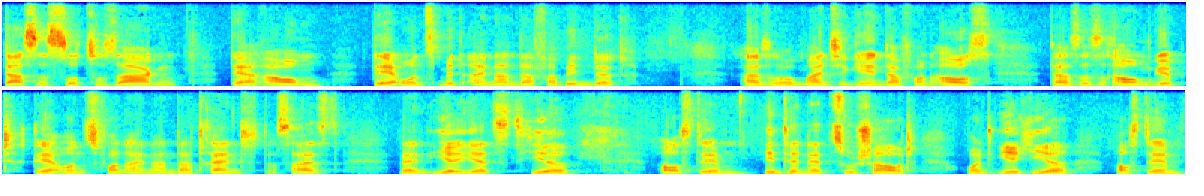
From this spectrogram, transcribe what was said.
das ist sozusagen der Raum, der uns miteinander verbindet. Also manche gehen davon aus, dass es Raum gibt, der uns voneinander trennt. Das heißt, wenn ihr jetzt hier aus dem Internet zuschaut und ihr hier aus dem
